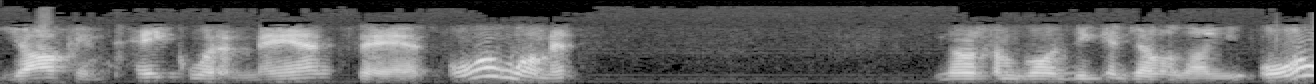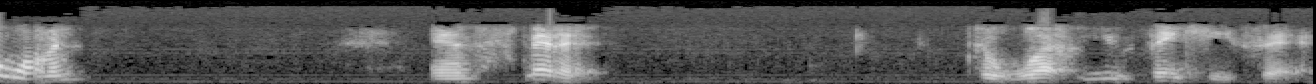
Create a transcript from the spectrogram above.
y'all can take what a man says or a woman. Notice I'm going Deacon Jones on you, or a woman, and spin it to what you think he said.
